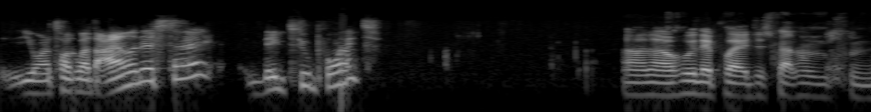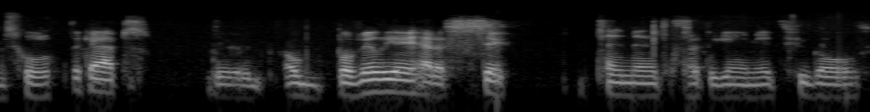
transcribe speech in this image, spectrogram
you want to talk about the Islanders today? Big two points. I don't know who they play. Just got home from school. the Caps. Dude, oh, Beauvillier had a sick ten minutes to start the game. He had two goals.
